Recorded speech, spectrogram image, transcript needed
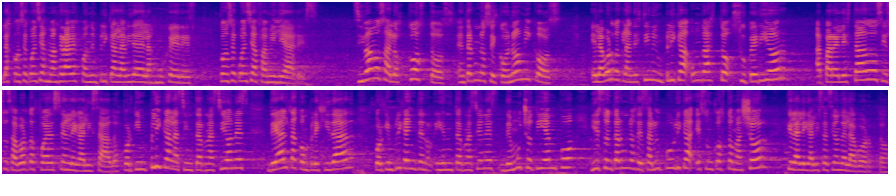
las consecuencias más graves cuando implican la vida de las mujeres, consecuencias familiares. Si vamos a los costos en términos económicos, el aborto clandestino implica un gasto superior para el Estado si esos abortos fuesen legalizados, porque implican las internaciones de alta complejidad, porque implica internaciones de mucho tiempo y eso en términos de salud pública es un costo mayor que la legalización del aborto.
